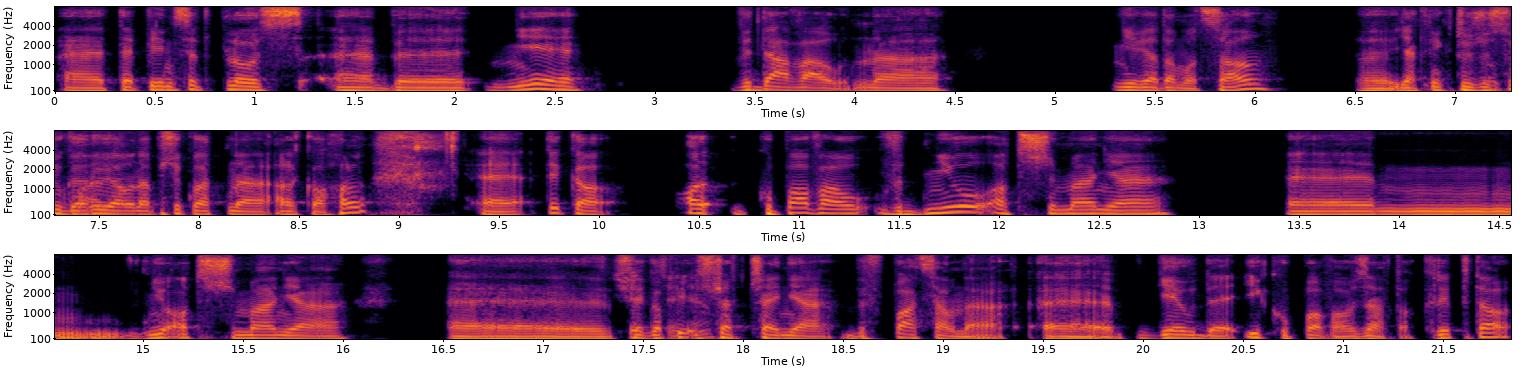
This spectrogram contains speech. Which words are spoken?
e, te 500 plus e, by nie wydawał na nie wiadomo co, e, jak niektórzy sugerują na przykład na alkohol, tylko kupował w dniu otrzymania w dniu otrzymania e, tego Świadczenia. by wpłacał na e, giełdę i kupował za to krypto,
